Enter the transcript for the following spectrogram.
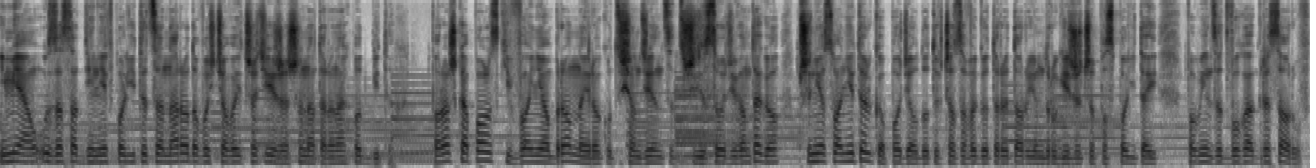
i miał uzasadnienie w polityce narodowościowej III Rzeszy na terenach podbitych. Porażka Polski w wojnie obronnej roku 1939 przyniosła nie tylko podział dotychczasowego terytorium II Rzeczypospolitej pomiędzy dwóch agresorów,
